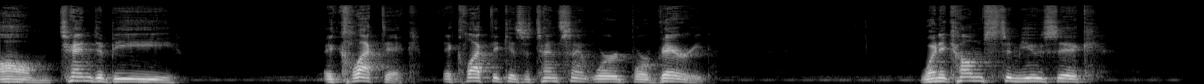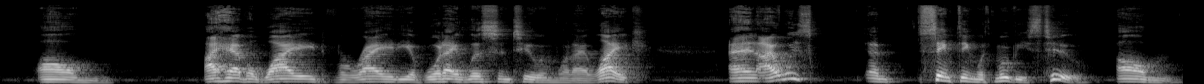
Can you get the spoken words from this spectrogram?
um, tend to be eclectic eclectic is a 10 cent word for varied. When it comes to music, um, I have a wide variety of what I listen to and what I like. And I always, and same thing with movies too. Um,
